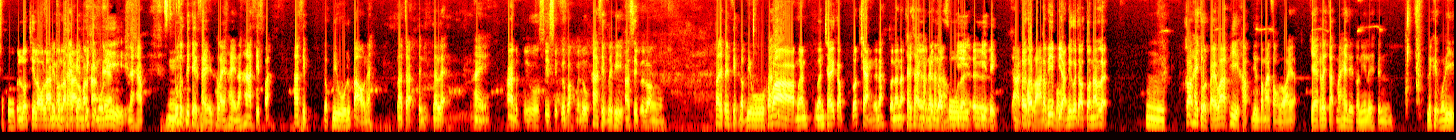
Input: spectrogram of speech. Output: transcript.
โอ้โหเป็นรถที่เราตอรันกนี้ผมราใช้คาเป็นค่อลินคิข้างโมแพงดี้นะครับอืมรู้สึกพี่เตกใส่เท่าไหรให้นะห้าสิบปะห้าสิบวหรือเปล่านะ น่าจะเป็นนั่นแหละ ให้ห้าดูสี่สิบหรือเปล่าไม่รู้ห้าสิบเลยพี่ห้าสิบเลยหรออืมน่าจะเป็นสิบ W เพราะว่าเหมือนเหมือนใช้กับรถแข่งเลยนะตัวนั้นอะใช่ใช่ครับเอในอเป็นสตันาวมฟูลเลยที่เออที่เด็กอาจเออขถ้าองร้านถ้าพี่จะบอกเปลี่ยนพี่ก็จะเอาตัวนั้นแหละ อืม ก็ให้โจทย์ไปว่าพี่ขับยืนประมาณสองร้อยอะแกก็เลยจัดมาให้เลยตัวนี้เลยเป็นลิคิ d โมดี้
